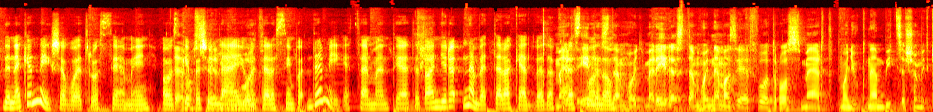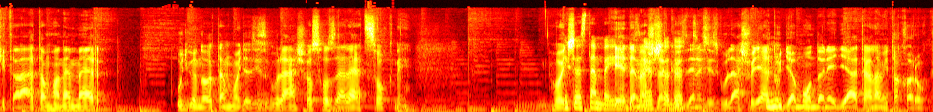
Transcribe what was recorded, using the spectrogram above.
De neked mégse volt rossz élmény, ahhoz De képest, hogy lányultál a színpad. De még egyszer mentél, tehát annyira nem vett el a kedved, akkor mert ezt éreztem, mondom. Hogy, mert éreztem, hogy nem azért volt rossz, mert mondjuk nem vicces, amit kitaláltam, hanem mert úgy gondoltam, hogy az izguláshoz hozzá lehet szokni. Hogy és aztán érdemes leküzdeni az izgulás, hogy el uh-huh. tudjam mondani egyáltalán, amit akarok.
